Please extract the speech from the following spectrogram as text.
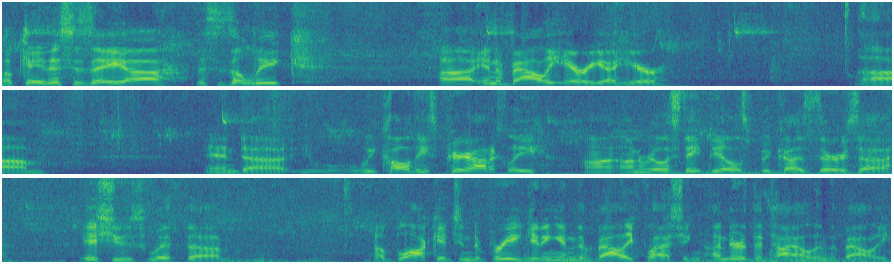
Okay, this is a uh, this is a leak uh, in a valley area here, um, and uh, we call these periodically on, on, real estate deals because there's uh, issues with um, blockage and debris getting in the valley flashing under the tile in the valley.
